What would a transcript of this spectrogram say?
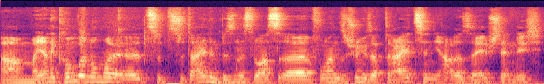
Ähm, Marianne, kommen wir nochmal äh, zu, zu deinem Business. Du hast äh, vorhin so schön gesagt, 13 Jahre selbstständig.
